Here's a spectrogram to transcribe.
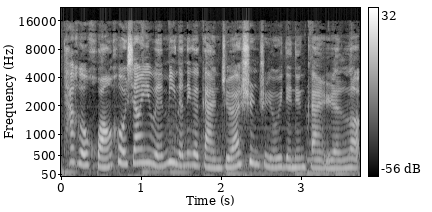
他和皇后相依为命的那个感觉啊，甚至有一点点感人了。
